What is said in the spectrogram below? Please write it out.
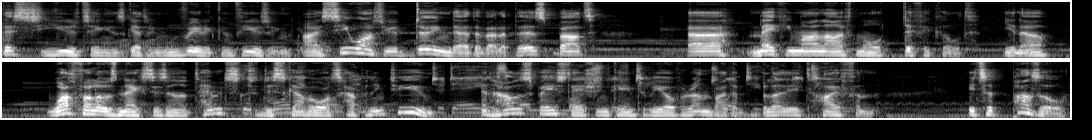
this you thing is getting really confusing. I see what you're doing there, developers, but... Uh, making my life more difficult, you know? What follows next is an attempt Good to discover morning, what's Morgan. happening to you Today and how the space station came to be overrun by the bloody 2022. Typhon. It's a puzzle,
